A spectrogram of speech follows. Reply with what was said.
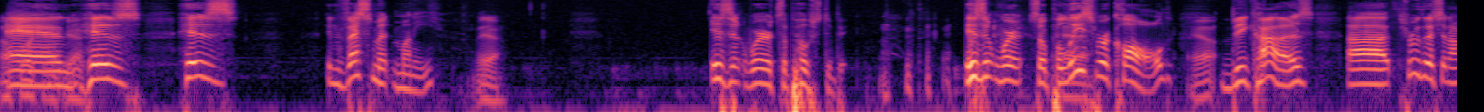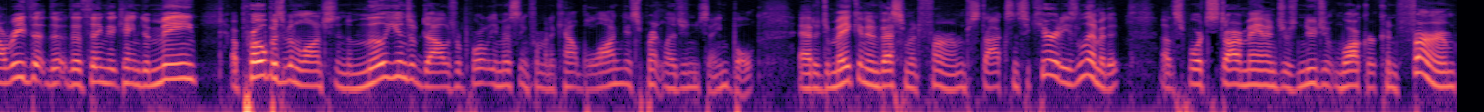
and yeah. his his investment money yeah. isn't where it's supposed to be. isn't where so police were called Yeah. because uh, through this, and I'll read the, the, the thing that came to me. A probe has been launched into millions of dollars reportedly missing from an account belonging to Sprint legend Usain Bolt at a Jamaican investment firm, Stocks and Securities Limited. Uh, the sports star managers Nugent Walker confirmed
